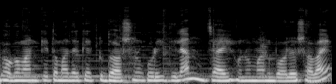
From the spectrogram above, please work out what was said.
ভগবানকে তোমাদেরকে একটু দর্শন করিয়ে দিলাম। জয় হনুমান বলো সবাই।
